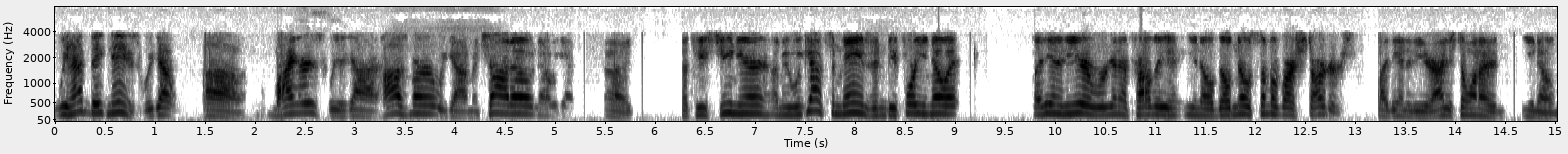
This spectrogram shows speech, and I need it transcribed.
we have big names. We got uh, Myers, we got Hosmer, we got Machado, now we got uh, Tatis Jr. I mean, we got some names, and before you know it, by the end of the year, we're to probably, you know, they'll know some of our starters by the end of the year. I just don't want to, you know,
